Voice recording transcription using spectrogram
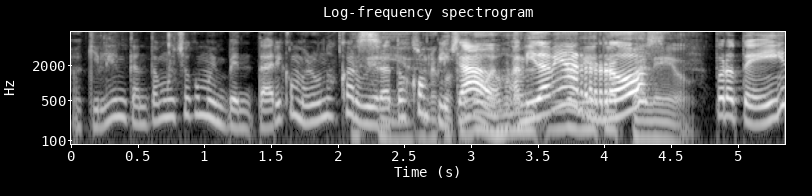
Aquí les encanta mucho como inventar y comer unos carbohidratos complicados. una- a mí dame arroz, paleo. proteína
